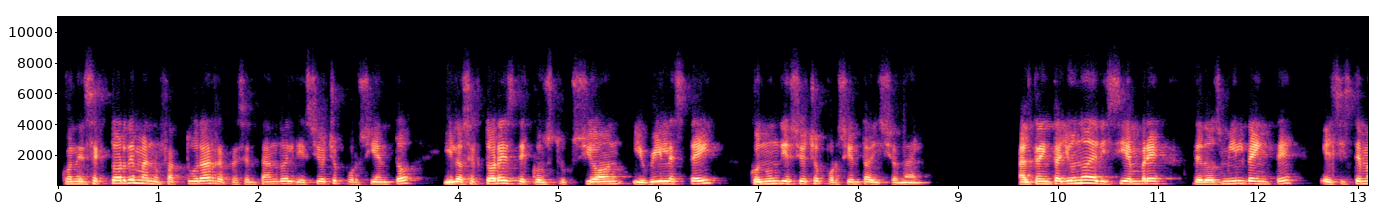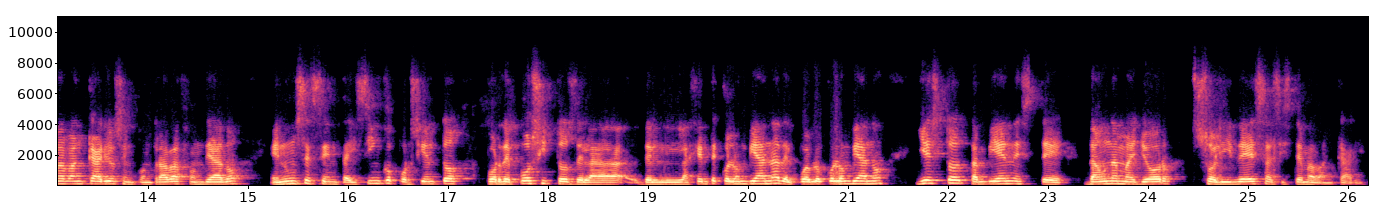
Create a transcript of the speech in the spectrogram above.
con el sector de manufacturas representando el 18% y los sectores de construcción y real estate con un 18% adicional. Al 31 de diciembre de 2020, el sistema bancario se encontraba fondeado en un 65% por depósitos de la, de la, gente colombiana, del pueblo colombiano, y esto también este, da una mayor solidez al sistema bancario.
